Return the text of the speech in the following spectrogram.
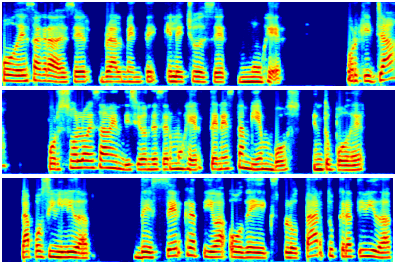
podés agradecer realmente el hecho de ser mujer, porque ya por solo esa bendición de ser mujer, tenés también vos en tu poder la posibilidad de ser creativa o de explotar tu creatividad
